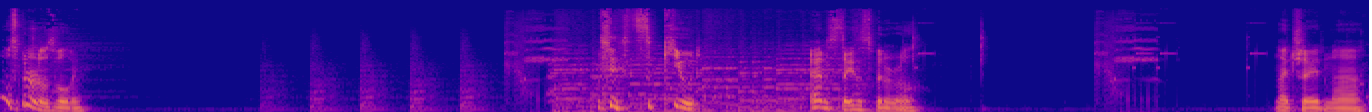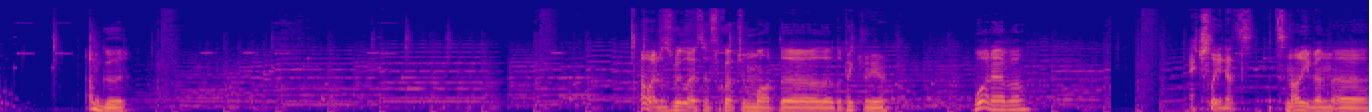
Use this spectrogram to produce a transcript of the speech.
Oh, Spinnerell's evolving. it's so cute. And stays a Spinnerell. Nightshade, nah. I'm good. Oh, I just realized I forgot to mod the, the, the picture here. Whatever. Actually, that's that's not even uh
